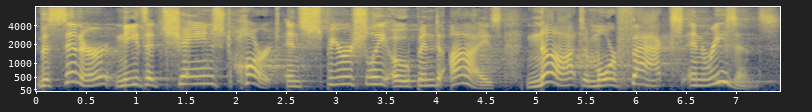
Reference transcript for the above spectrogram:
The sinner needs a changed heart and spiritually opened eyes, not more facts and reasons.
